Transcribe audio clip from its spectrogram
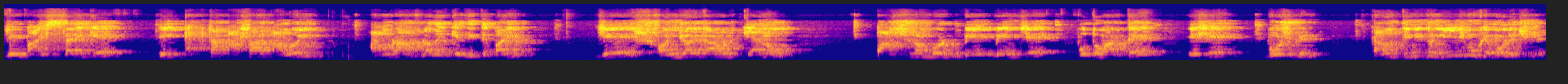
যে বাইশ তারিখে এই একটা আশার আলোই আমরা আপনাদেরকে দিতে পারি যে সঞ্জয় কারণ কেন পাঁচ নম্বর বেঞ্চে প্রথমার্ধে এসে বসবেন? কারণ তিনি তো নিজ মুখে বলেছিলেন।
